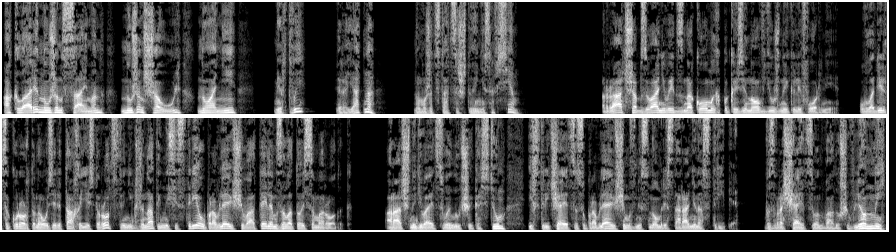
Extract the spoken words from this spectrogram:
А Кларе нужен Саймон, нужен Шауль, но они... Мертвы? Вероятно. Но может статься, что и не совсем. Радж обзванивает знакомых по казино в Южной Калифорнии. У владельца курорта на озере Таха есть родственник, женатый на сестре управляющего отелем «Золотой самородок». Арадж надевает свой лучший костюм и встречается с управляющим в мясном ресторане на стрипе. Возвращается он воодушевленный,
